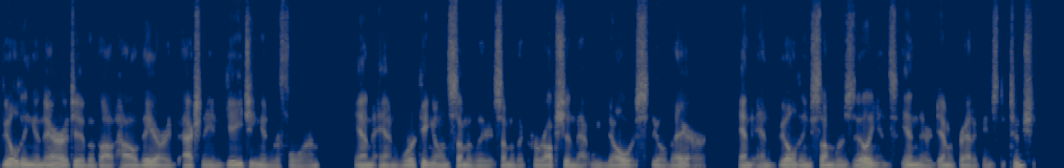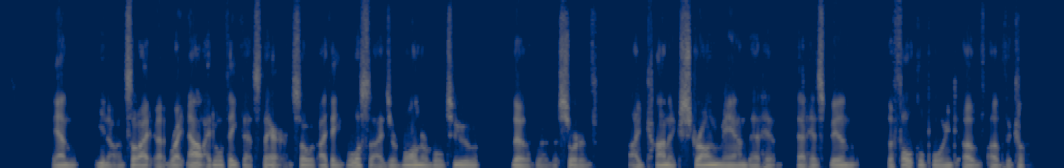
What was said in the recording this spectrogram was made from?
building a narrative about how they are actually engaging in reform and and working on some of the some of the corruption that we know is still there and and building some resilience in their democratic institutions. And you know and so i uh, right now i don't think that's there. And so i think both sides are vulnerable to the the, the sort of iconic strong man that have that has been the focal point of of the conflict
